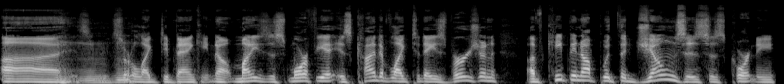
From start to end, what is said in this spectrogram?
Uh, it's sort of like debanking. No, money dysmorphia is kind of like today's version of keeping up with the Joneses, says Courtney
